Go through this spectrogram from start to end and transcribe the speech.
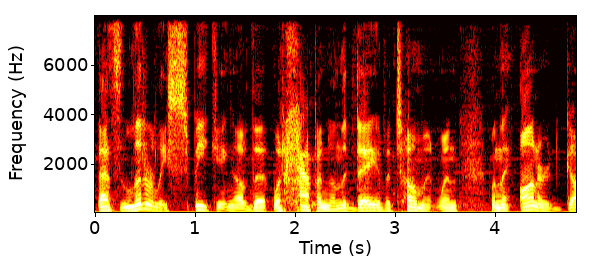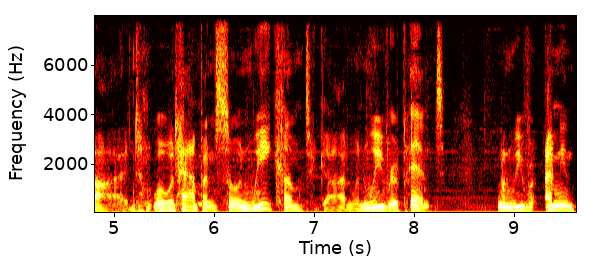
That's literally speaking of the what happened on the day of atonement when when they honored God. What would happen? So when we come to God, when we repent, when we I mean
